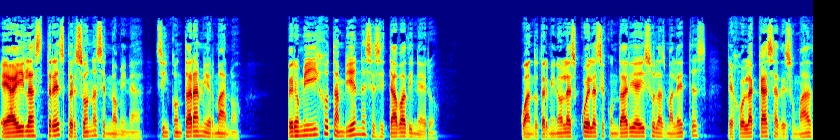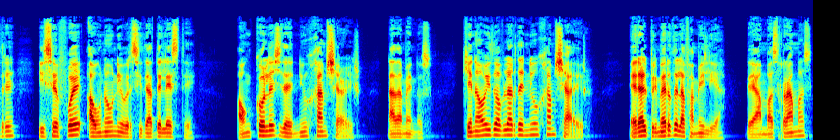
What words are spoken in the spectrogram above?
He ahí las tres personas en nómina, sin contar a mi hermano. Pero mi hijo también necesitaba dinero. Cuando terminó la escuela secundaria hizo las maletas, dejó la casa de su madre y se fue a una universidad del Este, a un college de New Hampshire, nada menos. ¿Quién ha oído hablar de New Hampshire? Era el primero de la familia, de ambas ramas,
